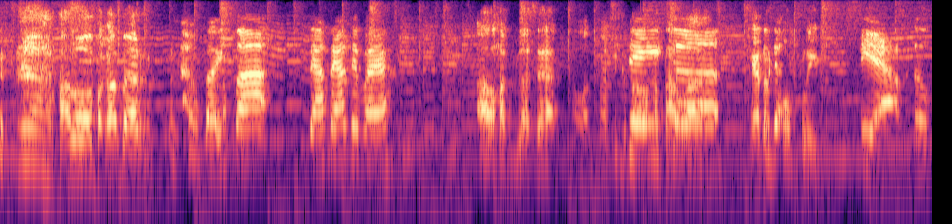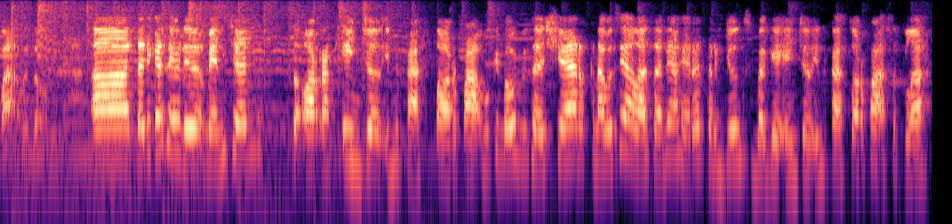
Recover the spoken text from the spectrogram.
Halo, apa kabar? Baik Pak, sehat-sehat ya Pak ya? Alhamdulillah sehat. Alhamdulillah masih ketawa-ketawa. Cannot udah, complain. Iya, betul Pak, betul. Uh, tadi kan saya udah mention seorang angel investor, Pak. Mungkin Bapak bisa share kenapa sih alasannya akhirnya terjun sebagai angel investor, Pak, setelah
